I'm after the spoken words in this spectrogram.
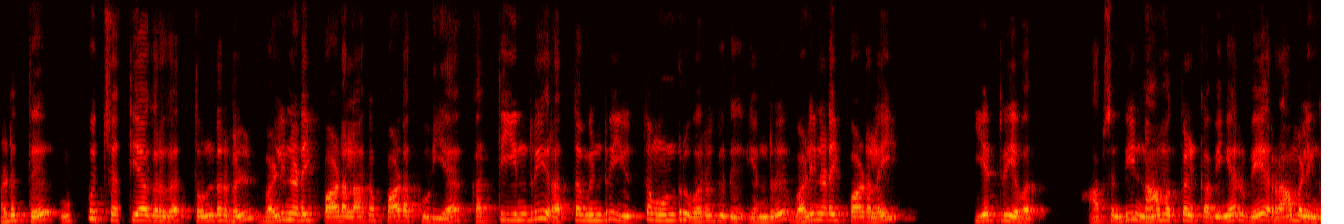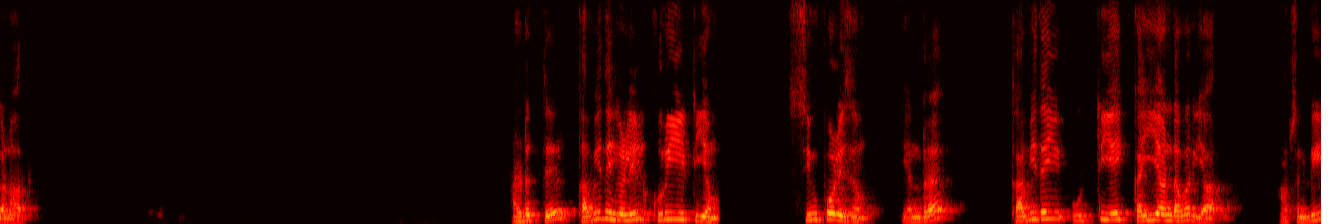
அடுத்து உப்பு சத்தியாகிரக தொண்டர்கள் வழிநடை பாடலாக பாடக்கூடிய கத்தியின்றி இரத்தமின்றி யுத்தம் ஒன்று வருகுது என்று வழிநடை பாடலை இயற்றியவர். ஆப்ஷன் பி நாமக்கல் கவிஞர் வே. ராமலிங்கனார். அடுத்து கவிதைகளில் குறியீட்டியம் சிம்போலிசம் என்ற கவிதை உத்தியை கையாண்டவர் யார்? ஆப்ஷன் பி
